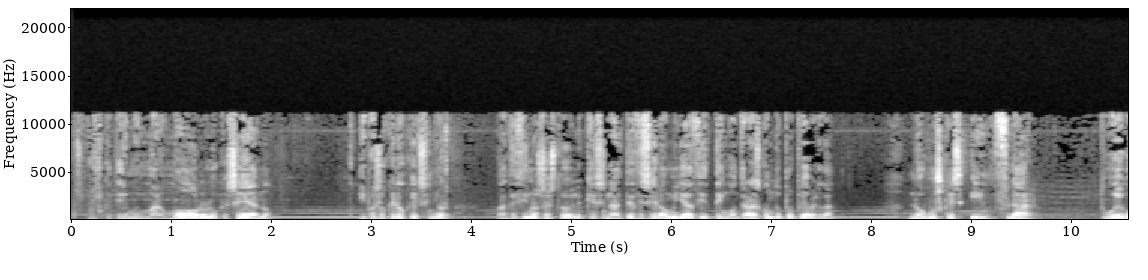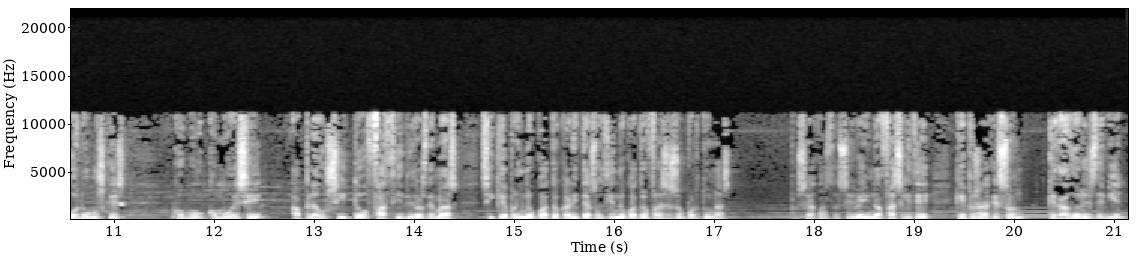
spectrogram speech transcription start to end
pues, pues, que tiene muy mal humor o lo que sea, ¿no? Y por eso creo que el Señor, al decirnos esto, el que se enaltece será humillado, es decir, te encontrarás con tu propia verdad. No busques inflar tu ego, no busques como, como ese aplausito fácil de los demás, sí que poniendo cuatro caritas o diciendo cuatro frases oportunas, pues sea constante. Hay una frase que dice que hay personas que son quedadores de bien,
